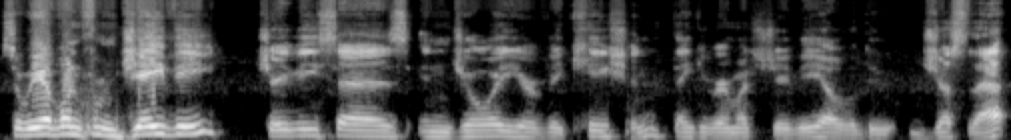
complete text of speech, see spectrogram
So we have one from JV. JV says, "Enjoy your vacation." Thank you very much, JV. I will do just that.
